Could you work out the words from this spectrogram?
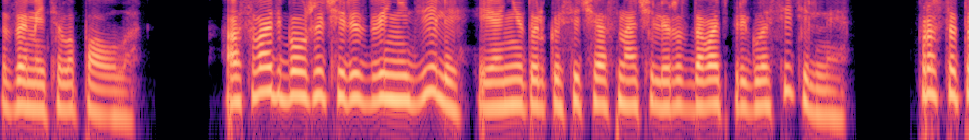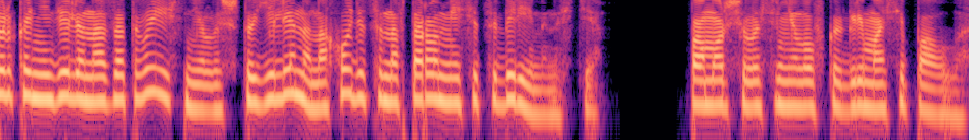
заметила Паула. А свадьба уже через две недели, и они только сейчас начали раздавать пригласительные. Просто только неделю назад выяснилось, что Елена находится на втором месяце беременности. Поморщилась в неловкой гримасе Паула.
